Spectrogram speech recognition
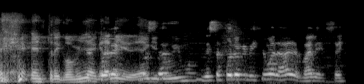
Entre comillas, gran la idea que tuvimos. Eso fue lo que le dijimos a la Vale, vale, ¿sabes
